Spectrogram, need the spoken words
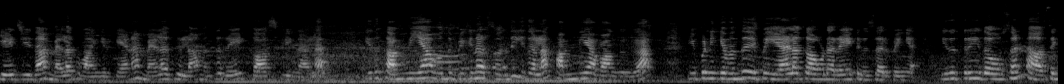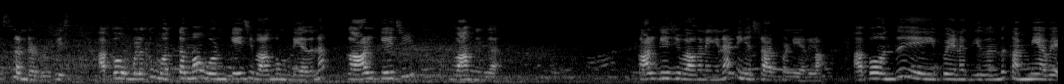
கேஜி தான் மிளகு வாங்கியிருக்கேன். ஏன்னா மிளகுலாம் வந்து ரேட் காஸ்ட்லினால இது கம்மியாக வந்து பிகினர்ஸ் வந்து இதெல்லாம் கம்மியாக வாங்குங்க. இப்போ நீங்கள் வந்து இப்போ ஏலக்காவோட ரேட் விசாரிப்பீங்க. இது three thousand six hundred rupees அப்போ உங்களுக்கு மொத்தமாக ஒன் கேஜி வாங்க முடியாதுன்னா கால் கேஜி வாங்குங்க. கால் கேஜி வாங்குனீங்கன்னா நீங்கள் ஸ்டார்ட் பண்ணிடலாம். அப்போ வந்து இப்போ எனக்கு இது வந்து கம்மியாகவே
